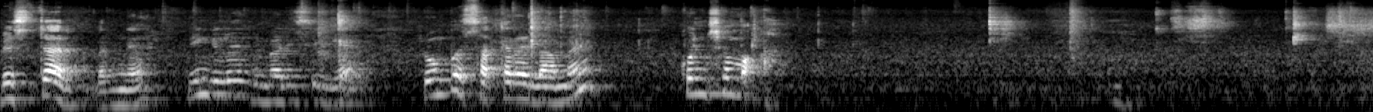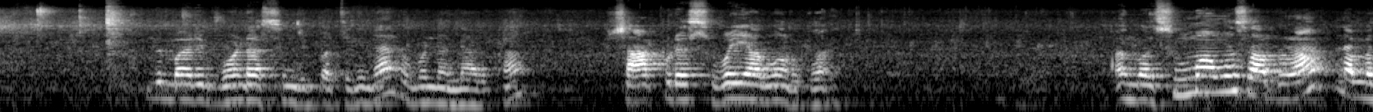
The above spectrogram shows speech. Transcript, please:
பெஸ்ட்டாக இருக்கு பாருங்க. நீங்களும் இந்த மாதிரி செய்ய ரொம்ப சர்க்கரை இல்லாமல் கொஞ்சமாக இது மாதிரி போண்டா செஞ்சு பார்த்தீங்கன்னா ரொம்ப நல்லா இருக்கும். சாப்பிட சுவையாகவும் இருக்கும். நம்ம சும்மாவும் சாப்பிடலாம் நம்ம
